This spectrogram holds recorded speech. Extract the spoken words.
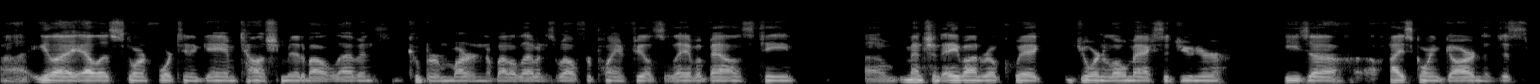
Uh, Eli Ellis scoring 14 a game, Colin Schmidt about 11, Cooper Martin about 11 as well for Plainfield. So they have a balanced team. Um, mentioned Avon real quick. Jordan Lomax, the junior, he's a, a high scoring guard that just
